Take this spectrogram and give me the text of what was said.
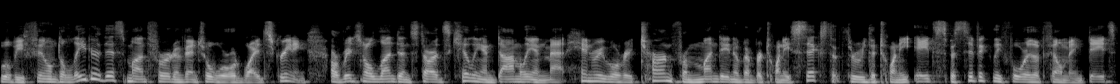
will be filmed later this month for an eventual worldwide screening. Original London stars Killian Donnelly and Matt Henry will return from Monday, November 26th through the 28th, specifically for the filming dates.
